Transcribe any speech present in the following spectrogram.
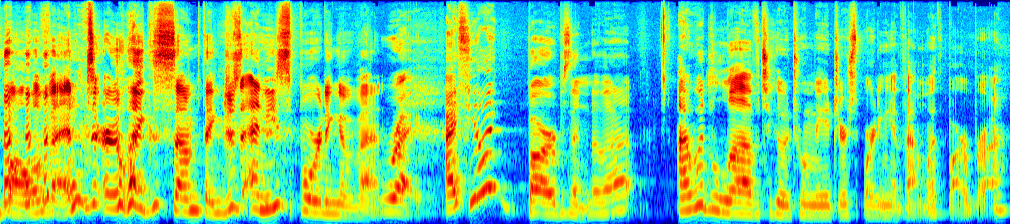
baseball event or like something, just any sporting event." right. I feel like Barb's into that. I would love to go to a major sporting event with Barbara.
